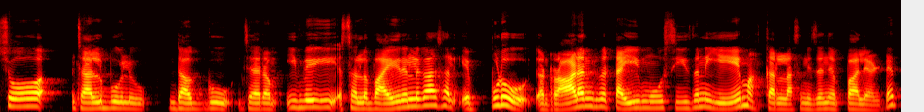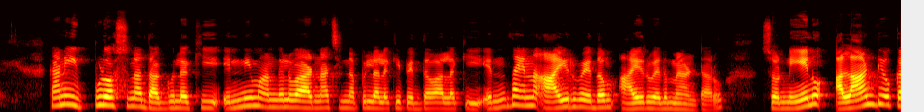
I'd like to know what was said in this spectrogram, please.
సో జలుబులు దగ్గు జ్వరం ఇవి అసలు వైరల్గా అసలు ఎప్పుడు రావడానికి టైము సీజన్ ఏం అక్కర్లే అసలు నిజం చెప్పాలి అంటే. కానీ ఇప్పుడు వస్తున్న దగ్గులకి ఎన్ని మందులు వాడినా చిన్నపిల్లలకి పెద్దవాళ్ళకి ఎంతైనా ఆయుర్వేదం ఆయుర్వేదమే అంటారు. సో నేను అలాంటి ఒక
